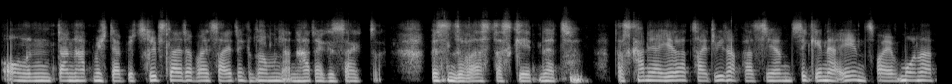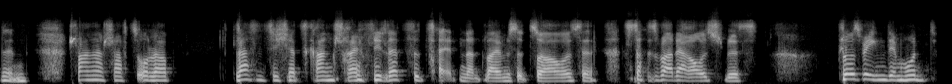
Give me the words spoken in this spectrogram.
Und dann hat mich der Betriebsleiter beiseite genommen. Dann hat er gesagt, wissen Sie was, das geht nicht. Das kann ja jederzeit wieder passieren. Sie gehen ja eh in zwei Monaten in Schwangerschaftsurlaub. Lassen sich jetzt krank schreiben die letzte Zeit und dann bleiben Sie zu Hause. Das war der Rausschmiss. Bloß wegen dem Hund.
